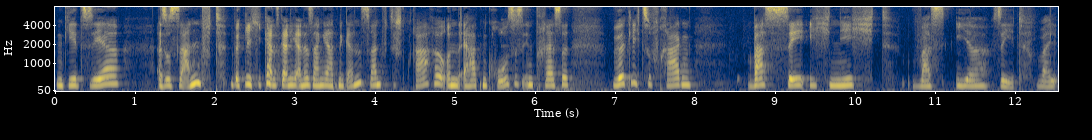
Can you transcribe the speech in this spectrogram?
und geht sehr, also sanft, wirklich, ich kann es gar nicht anders sagen, er hat eine ganz sanfte Sprache und er hat ein großes Interesse, wirklich zu fragen, was sehe ich nicht, was ihr seht, weil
